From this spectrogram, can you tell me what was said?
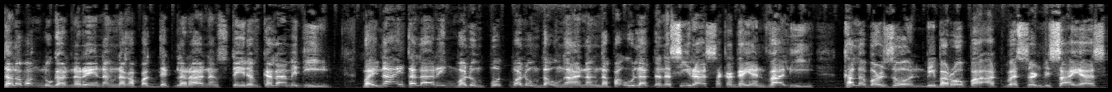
Dalawang lugar na rin ang nakapagdeklara ng state of calamity. May naitalaring 88 daungan ang napaulat na nasira sa Cagayan Valley, Calabarzon, Mibaropa at Western Visayas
